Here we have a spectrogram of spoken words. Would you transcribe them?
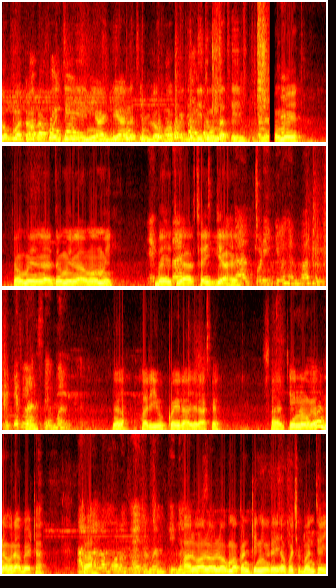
લોગમાં તો આપણે કોઈ ત્યાં ગયા નથી લોગમાં કોઈ લીધું નથી. અને તમે ધુમીલ ધુમીલના મમ્મી બે તૈયાર થઈ ગયા છે ફરી કર્યા જ રાખે. શાંતિ નો હોય નવરા બેઠા. હાલો હાલો જાય. લોગમાં કન્ટિન્યુ રહી જાઓ પછી બંધ થઈ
